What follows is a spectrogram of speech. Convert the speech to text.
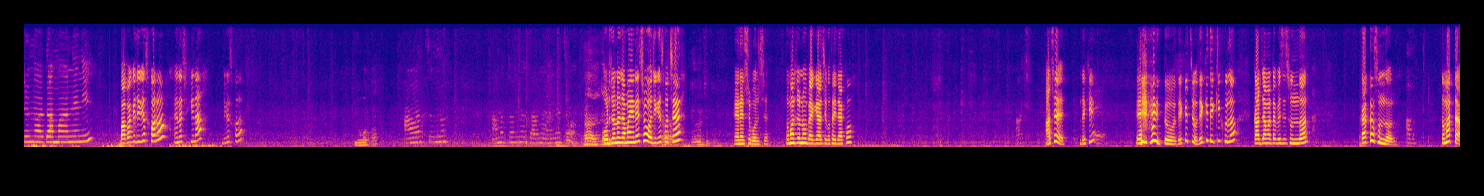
জন্য জামা আনেনি। পাপাকে জিজ্ঞেস করো এনেছে কি না জিজ্ঞেস করো। কি গো বাবা আমার জন্য জামা এনেছো হ্যাঁ ওর জন্য জামা এনেছো? ও জিজ্ঞেস করছে? এনেছে বলছে। তোমার জন্য ব্যাগে আছে কোথায় দেখো? আছে? দেখি। এই তো দেখেছ? দেখি দেখি খুলো। কার জামাটা বেশি সুন্দর? কারটা সুন্দর? তোমারটা?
